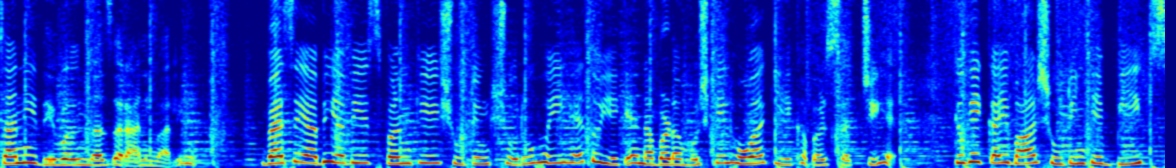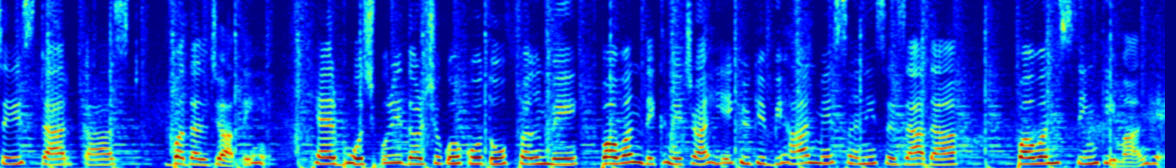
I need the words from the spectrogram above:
सनी देवल नज़र आने वाले हैं। वैसे अभी अभी इस फ़िल्म की शूटिंग शुरू हुई है तो ये कहना बड़ा मुश्किल होगा कि ये खबर सच्ची है, क्योंकि कई बार शूटिंग के बीच से स्टार कास्ट बदल जाते हैं। खैर, भोजपुरी दर्शकों को तो फ़िल्म में पवन दिखने चाहिए, क्योंकि बिहार में सनी से ज़्यादा पवन सिंह की मांग है।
